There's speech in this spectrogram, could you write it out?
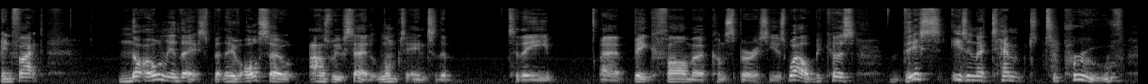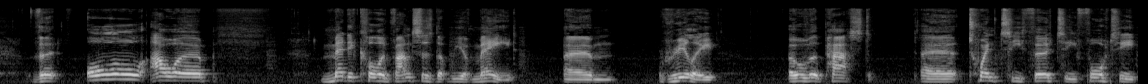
In fact, not only this, but they've also, as we've said, lumped it into the to the uh, big pharma conspiracy as well, because this is an attempt to prove that all our medical advances that we have made, um, really, over the past uh, 20, 30, 40,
